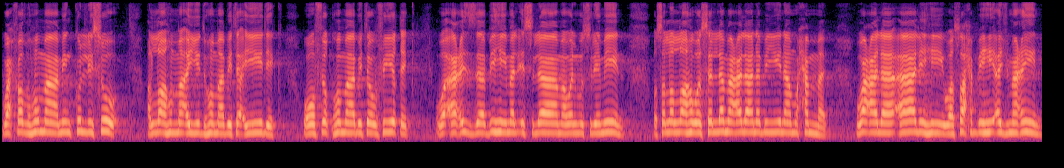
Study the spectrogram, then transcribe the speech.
واحفظهما من كل سوء. اللهم أيدهما بتأييدك ووفقهما بتوفيقك. وأعز بهما الإسلام والمسلمين. وصلى الله وسلم على نبينا محمد. وعلى آله وصحبه أجمعين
